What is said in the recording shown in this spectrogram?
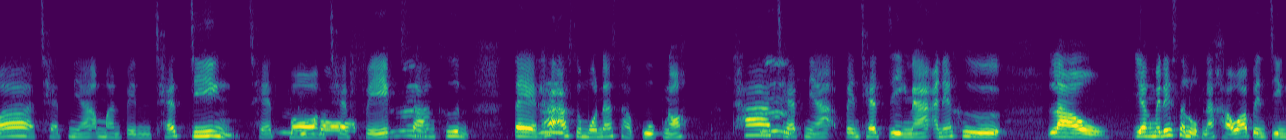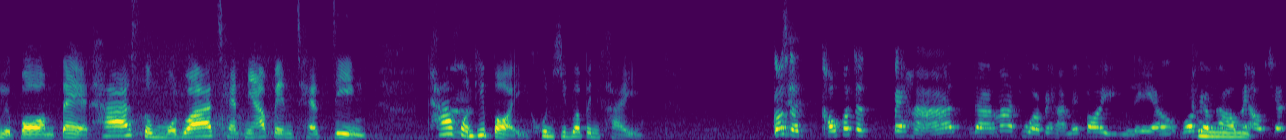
ว่าแชทเนี้ยมันเป็นแชทจริง แชทปลอมหรือปลอมแชทเฟกอืมสร้างขึ้น แต่ถ้าอืมเอาสมมตินะสาวกุ๊กเนาะถ้าอืม แชทเนี้ยเป็นแชทจริงนะ อันเนี้ยคือเรายังไม่ได้สรุปนะคะว่าเป็นจริงหรือปลอม แต่ถ้าสมมติว่าแชทเนี้ยเป็นแชทจริง ถ้าคนที่ปล่อย คุณคิดว่าเป็นใคร ก็จะเขาก็จะไปหาดราม่าทัวร์ไปหาแม่ต้อยอยู่แล้ว เพราะถูแพกรวพราวไม่เอาแชท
